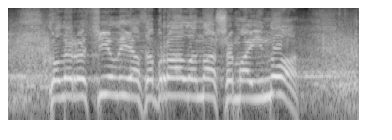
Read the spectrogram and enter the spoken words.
коли Росія забрала наше майно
